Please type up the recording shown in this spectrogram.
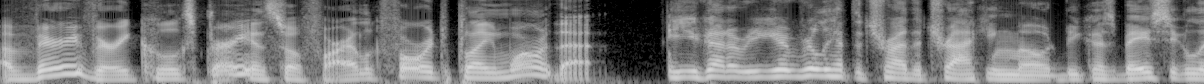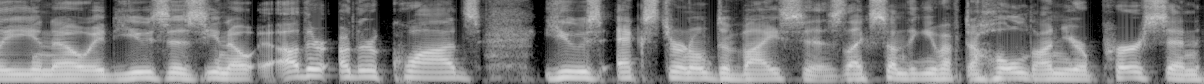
a very very cool experience so far. I look forward to playing more of that. You got to you really have to try the tracking mode because basically, you know, it uses, you know, other other quads use external devices like something you have to hold on your person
